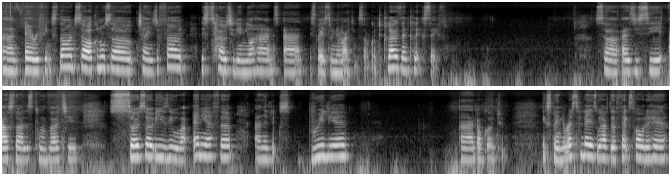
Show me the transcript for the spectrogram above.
And everything's done. So I can also change the font. It's totally in your hands and it's based on your liking. So I'm going to close and click save so as you see our style is converted so so easy without any effort and it looks brilliant. And I'm going to explain the rest of the layers. We have the effects folder here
